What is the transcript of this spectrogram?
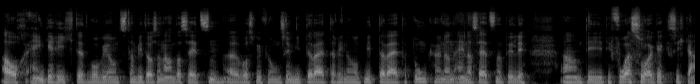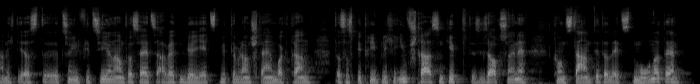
auch eingerichtet, wo wir uns damit auseinandersetzen, äh, was wir für unsere Mitarbeiterinnen und Mitarbeiter tun können. Einerseits natürlich ähm, die, die Vorsorge, sich gar nicht erst zu infizieren. Andererseits arbeiten wir jetzt mit dem Land Steiermark dran, dass es betriebliche Impfstraßen gibt. Das ist auch so eine Konstante der letzten Monate.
